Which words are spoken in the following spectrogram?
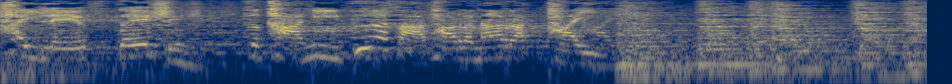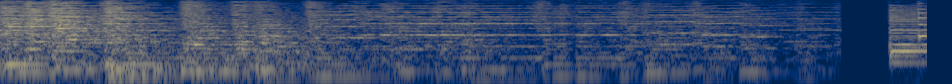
ไทยเลฟสเตชันสถานีเพื่อสาธารณรัฐไทยพ่อ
